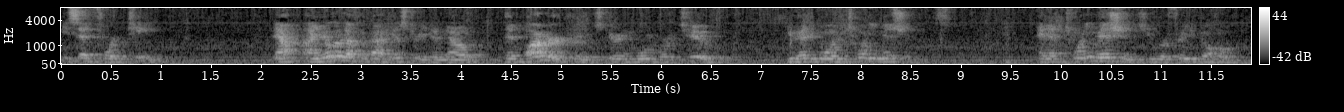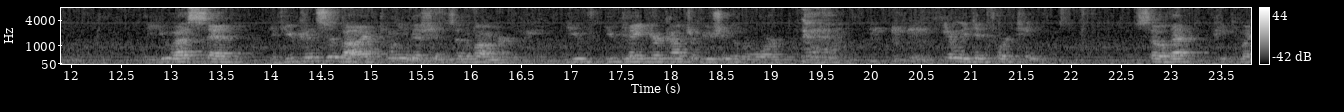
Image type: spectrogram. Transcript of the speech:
He said, 14. Now, I know enough about history to know that bomber crews during World War II, you had to go on 20 missions. And at 20 missions, you were free to go home. The U.S. said, if you can survive 20 missions in a bomber, you've, you've made your contribution to the war. He only did 14. So that piqued my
